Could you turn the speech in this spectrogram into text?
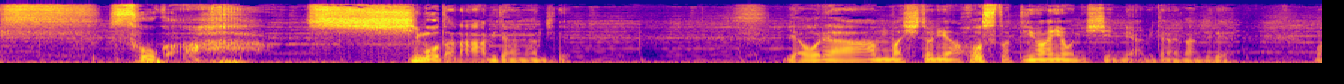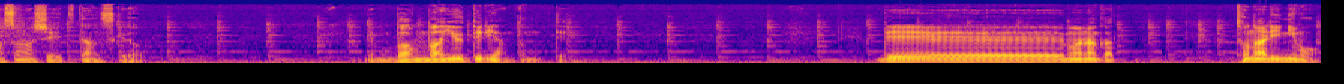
そうか、下だな、みたいな感じで。いや、俺はあんま人にはホストって言わんようにしんねや、みたいな感じで、まあその人言ってたんですけど、でもバンバン言うてるやんと思って。で、まあなんか、隣にも、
